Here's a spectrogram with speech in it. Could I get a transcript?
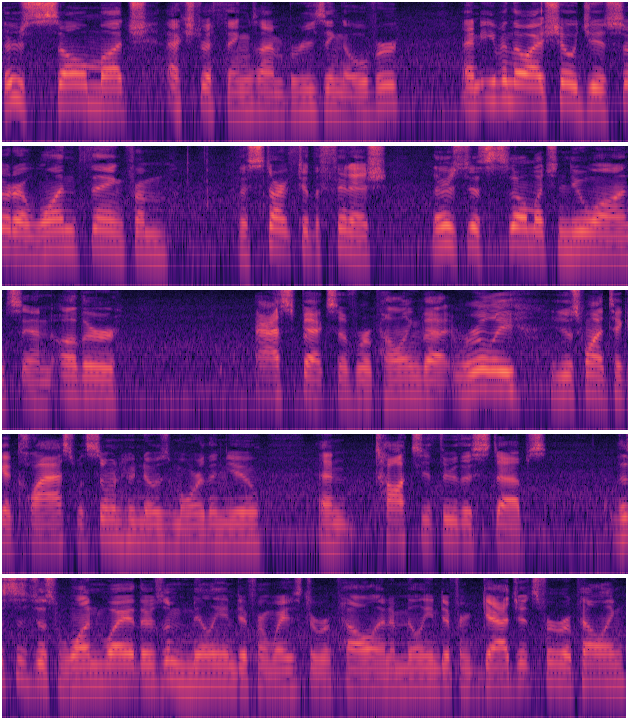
there's so much extra things I'm breezing over. And even though I showed you sort of one thing from the start to the finish, there's just so much nuance and other aspects of rappelling that really you just want to take a class with someone who knows more than you and talks you through the steps. This is just one way. There's a million different ways to rappel and a million different gadgets for rappelling.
